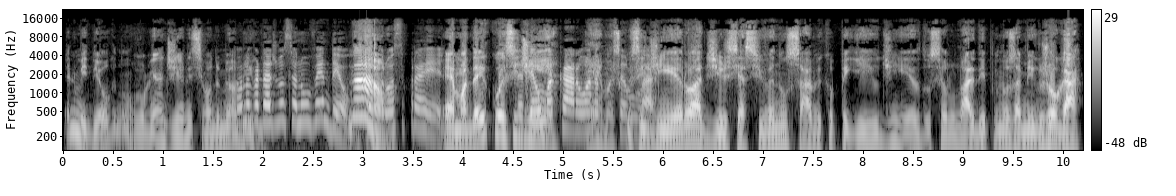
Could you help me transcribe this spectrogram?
Ele me deu, não vou ganhar dinheiro em cima do meu então, amigo. Então, na verdade, você não vendeu. Não. Você trouxe para ele. É, mas daí com esse dinheiro. Deu uma carona é, mas com esse dinheiro, a Dirce e a Silvia não sabem que eu peguei o dinheiro do celular e dei para meus amigos jogar.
